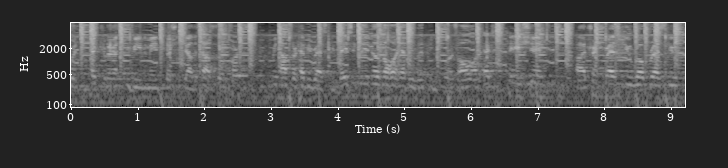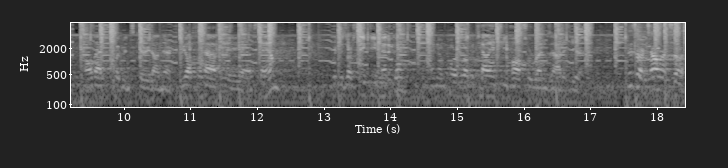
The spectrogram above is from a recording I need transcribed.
with the tech rescue being the main specialty of this house. So of course, we house our heavy rescue. Basically, it does all our heavy lifting for us. All our extrication, uh, trench rescue, rope rescue, all that equipment's carried on there. We also have a uh, SAM, which is our safety and medical, and of course our battalion chief also runs out of here. This is our tower truck.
